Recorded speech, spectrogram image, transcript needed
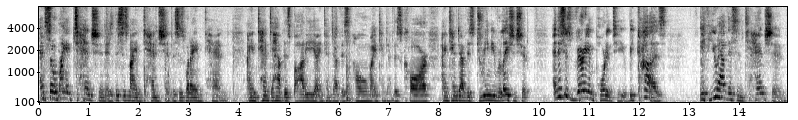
And so my intention is this is my intention. This is what I intend. I intend to have this body. I intend to have this home. I intend to have this car. I intend to have this dreamy relationship. And this is very important to you because if you have this intention,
